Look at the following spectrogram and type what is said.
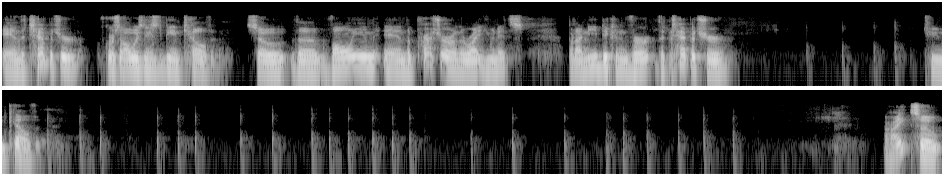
and the temperature, of course, always needs to be in Kelvin. So the volume and the pressure are in the right units, but I need to convert the temperature to Kelvin. All right, so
